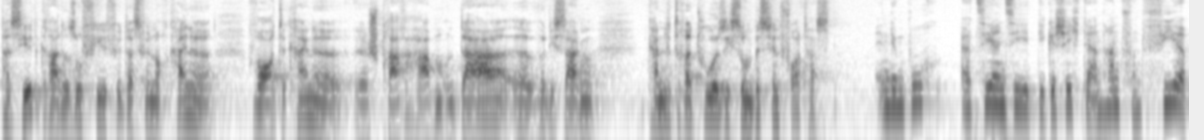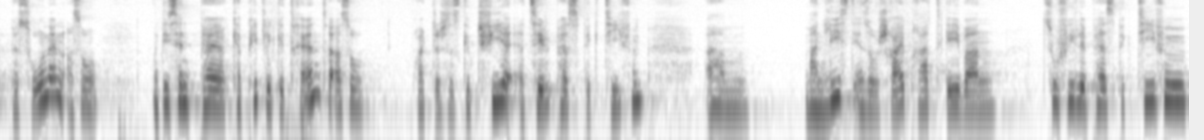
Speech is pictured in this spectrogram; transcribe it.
passiert gerade so viel, für das wir noch keine Worte, keine äh, Sprache haben. Und da äh, würde ich sagen, kann Literatur sich so ein bisschen vortasten. In dem Buch erzählen Sie die Geschichte anhand von vier Personen, also und die sind per Kapitel getrennt, also praktisch es gibt vier Erzählperspektiven. Ähm, man liest in so Schreibratgebern zu viele Perspektiven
